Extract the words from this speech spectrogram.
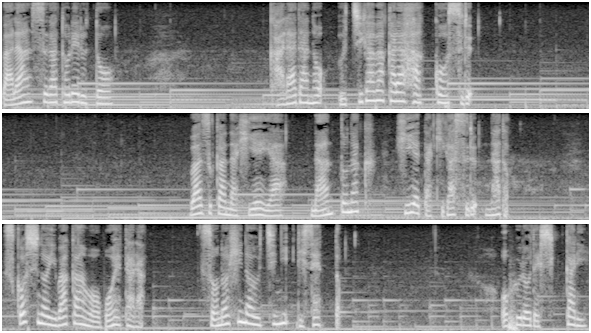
バランスが取れると体の内側から発光する。わずかな冷えやなんとなく冷えた気がするなど、少しの違和感を覚えたら、その日のうちにリセット。お風呂でしっかり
